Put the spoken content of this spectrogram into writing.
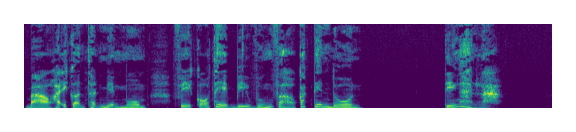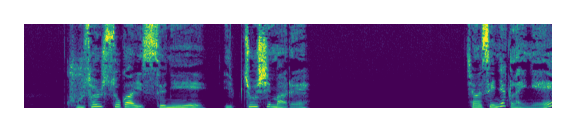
Bảo hãy cẩn thận miệng mồm vì có thể bị vướng vào các tin đồn. Tiếng Hàn là 구설수가 있으니 입 조심하래. Trang xin nhắc lại nhé.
